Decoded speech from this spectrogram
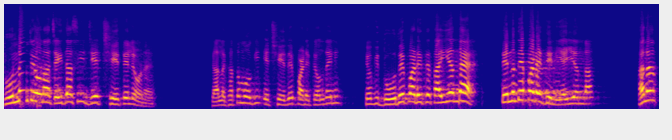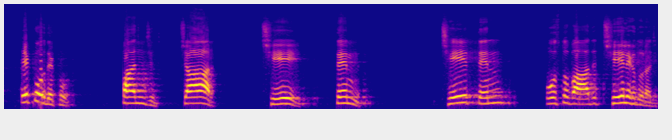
ਦੋਨੋਂ ਤੇ ਆਉਣਾ ਚਾਹੀਦਾ ਸੀ, ਜੇ 6 ਤੇ ਲਿਆਉਣਾ ਹੈ। ਗੱਲ ਖਤਮ ਹੋ ਗਈ, ਇਹ 6 ਦੇ ਪਾੜੇ ਤੇ ਆਉਂਦਾ ਹੀ ਨਹੀਂ। ਕਿਉਂਕਿ 2 ਦੇ ਪਹਾੜੇ ਤੇ ਤਾਂ ਆਈ ਜਾਂਦਾ 3 ਦੇ ਪਹਾੜੇ ਤੇ ਨਹੀਂ ਆਈ ਜਾਂਦਾ। ਹੈਨਾ? ਇੱਕ ਹੋਰ ਦੇਖੋ। 5 4 6 3 6 3 ਉਸ ਤੋਂ ਬਾਅਦ 6 ਲਿਖ ਦੋ ਰਾਜੇ।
